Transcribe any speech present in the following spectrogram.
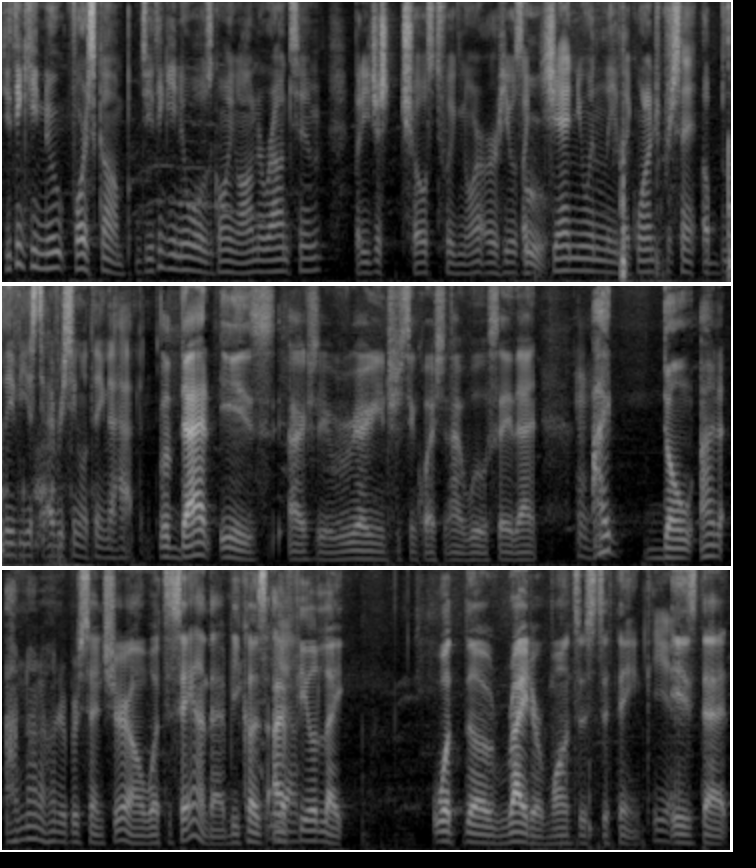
do you think he knew Forrest Gump? Do you think he knew what was going on around him, but he just chose to ignore, it, or he was like Ooh. genuinely like 100% oblivious to every single thing that happened? well, that is actually a very interesting question. I will say that. Mhm. I don't. I, I'm not 100% sure on what to say on that because I feel like what the writer wants us to think Yeah. is that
